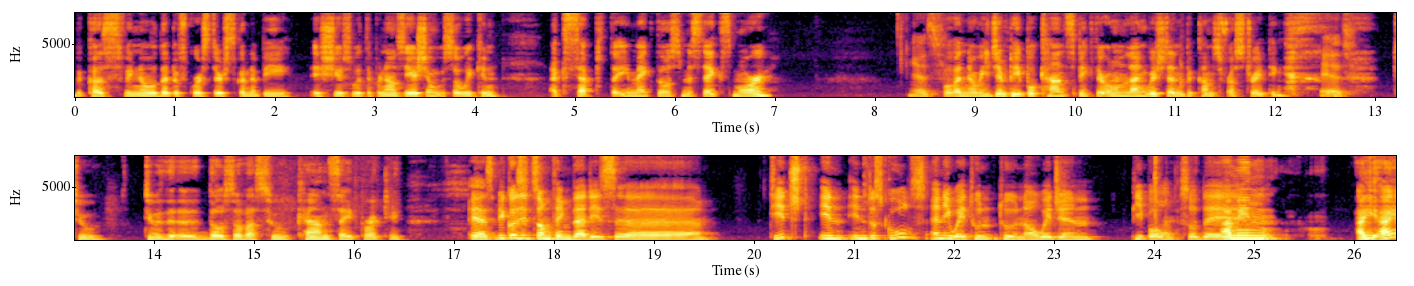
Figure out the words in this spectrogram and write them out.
because we know that of course there's going to be issues with the pronunciation so we can accept that you make those mistakes more Yes. but when norwegian people can't speak their own language then it becomes frustrating Yes. to to the those of us who can say it correctly Yes, because it's something that is uh, taught in in the schools anyway to to Norwegian people. So they. i mean i i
